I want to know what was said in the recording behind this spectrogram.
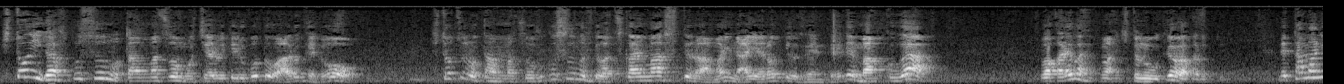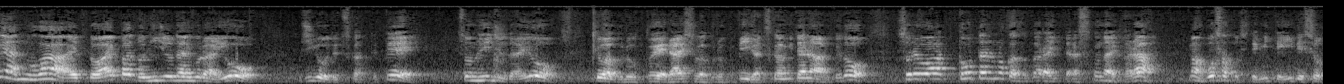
1人が複数の端末を持ち歩いていることはあるけど1つの端末を複数の人が使いますっていうのはあまりないやろっていう前提で Mac が分かれば、まあ、人の動きが分かるっていう。でたまにあるのが、えっと、iPad20 台ぐらいを授業で使っててその20台を今日はグループ A 来週はグループ B が使うみたいなのがあるけどそれはトータルの数から言ったら少ないからまあ誤差として見ていいでしょう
